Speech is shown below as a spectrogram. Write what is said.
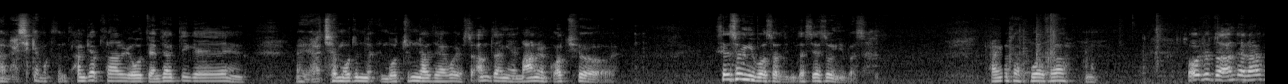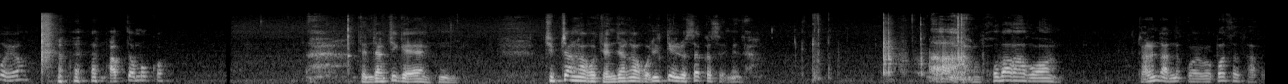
아, 맛있게 먹습니다. 삼겹살 요 된장찌개. 아, 야채 모듬, 모춤 야채하고 쌈장에 마늘 고추. 새송이 버섯입니다. 새송이 버섯. 삼겹살 구워서 음, 소주도 한잔 하고요. 밥도 먹고. 된장찌개 음, 집장하고 된장하고 1대1로 섞었습니다. 아, 호박하고 거안 넣고 버섯하고.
